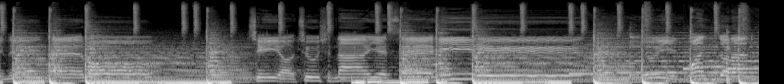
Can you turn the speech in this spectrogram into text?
주신 은혜로 지어주신 나의 새 이름 의인 완전한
